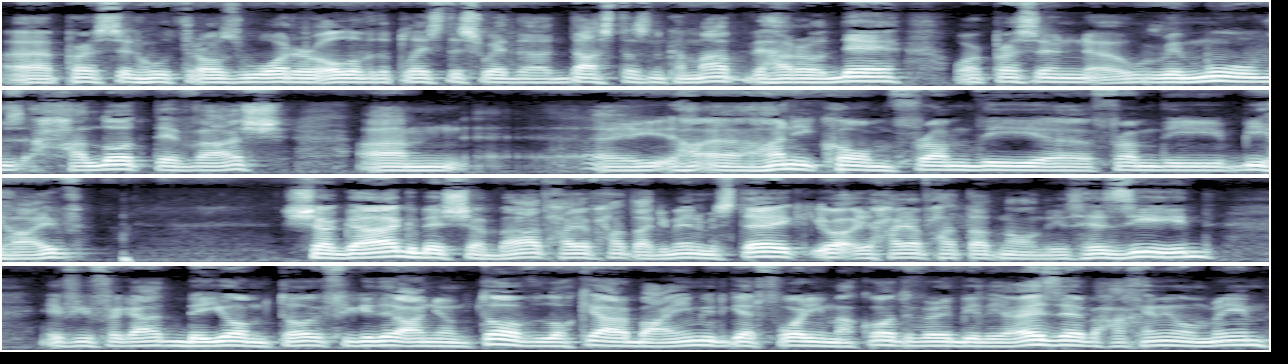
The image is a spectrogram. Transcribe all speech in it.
a person who throws water all over the place. This way the dust doesn't come up. V'harodeh, or a person who removes halot devash, um, a, a honeycomb from the uh, from the beehive. Shagag beShabbat Hayav Hatat. You made a mistake. You Hayav Hatat. No, this Hezid. If you forgot beyom tov, if you did it on yom tov, loke arba'im, you'd get 40 makot, v'Rabbi Eliezer, v'chachamim omrim,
